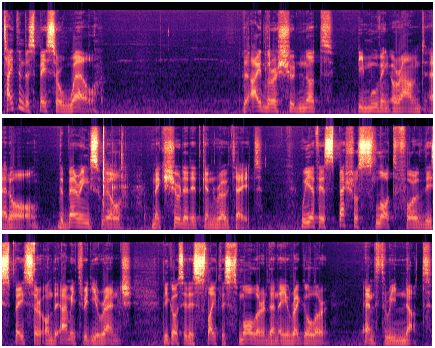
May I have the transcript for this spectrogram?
Tighten the spacer well the idler should not be moving around at all. The bearings will make sure that it can rotate. We have a special slot for the spacer on the IMADE3D wrench because it is slightly smaller than a regular M3 nut.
